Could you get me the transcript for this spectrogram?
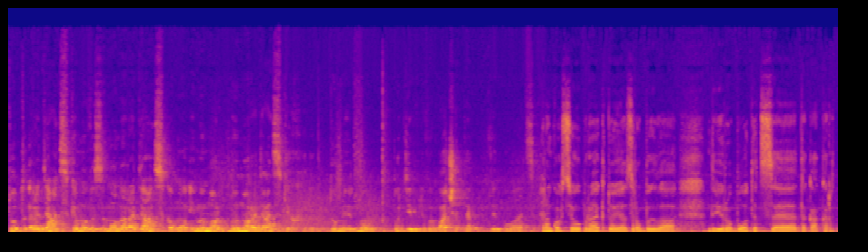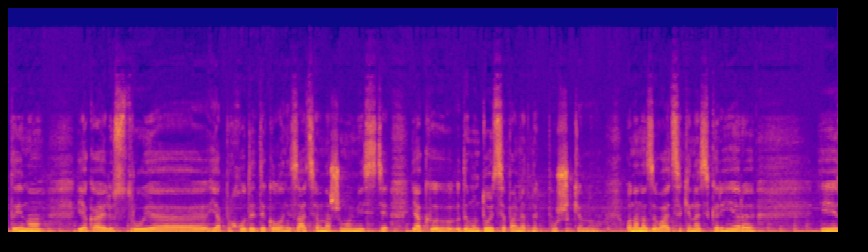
тут радянське ми веземо на радянському і мимо, мимо радянських домів, ну, будівель. Ви бачите, як відбувається? В рамках цього проекту я зробила дві роботи. Це така картина, яка ілюструє, як проходить деколонізація в нашому місті, як е, демонтується пам'ятник Пушкіну. Вона називається Кінець кар'єри. І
